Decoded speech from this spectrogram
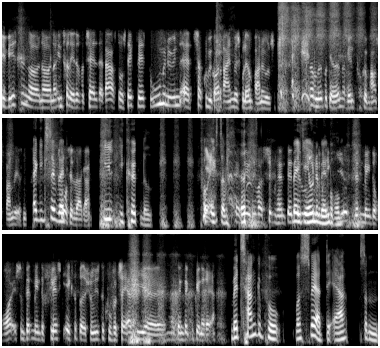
vi vidste når, når, når intranettet fortalte, at der stod stegt flæsk på ugemenuen, at så kunne vi godt regne med at skulle lave en brandøvelse. Så var vi nede på gaden og vente på Københavns brandvæsen. Der gik simpelthen Stort set hver gang. ild i køkkenet på Ja. Ekstrabladet. Det, det var simpelthen... Den, Med den jævne mellemrum. Den mængde røg, som den mængde flæsk, ekstrabladet journalister kunne fortære, de, øh, den, den kunne generere. Med tanke på, hvor svært det er sådan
